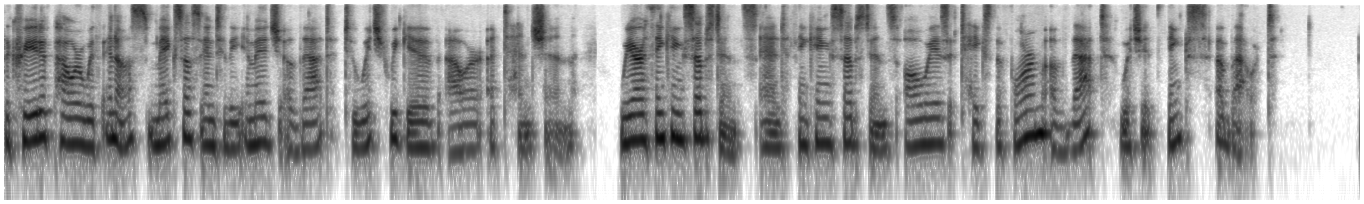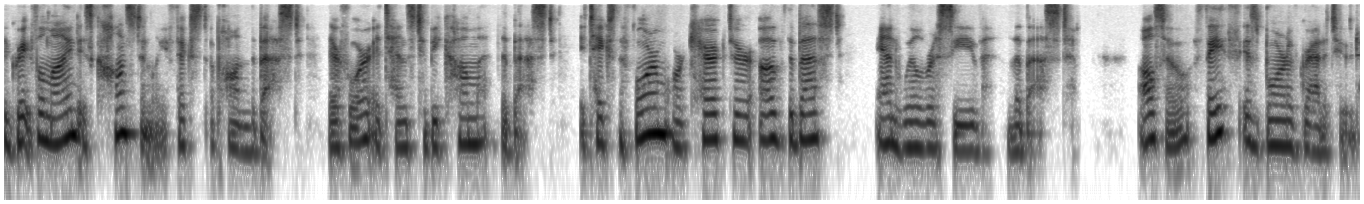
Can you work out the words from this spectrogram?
The creative power within us makes us into the image of that to which we give our attention. We are thinking substance, and thinking substance always takes the form of that which it thinks about. The grateful mind is constantly fixed upon the best. Therefore, it tends to become the best. It takes the form or character of the best and will receive the best. Also, faith is born of gratitude.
